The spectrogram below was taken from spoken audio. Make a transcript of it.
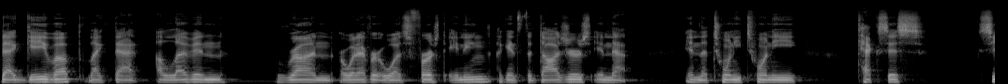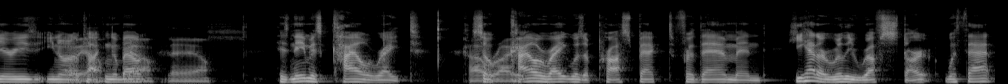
that gave up like that 11 run or whatever it was first inning against the Dodgers in that in the 2020 Texas series. You know what Oh, I'm yeah. talking about? Yeah, yeah. His name is Kyle Wright. Kyle so Wright. Kyle Wright was a prospect for them, and he had a really rough start with that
